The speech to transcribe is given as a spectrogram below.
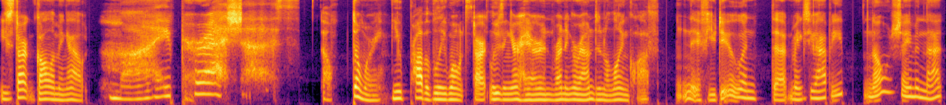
you start golluming out. My precious. Oh, don't worry. You probably won't start losing your hair and running around in a loincloth. If you do and that makes you happy, no shame in that.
